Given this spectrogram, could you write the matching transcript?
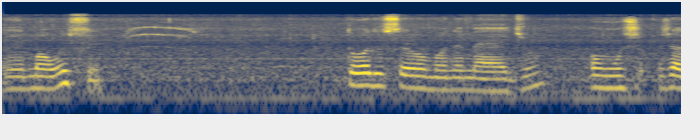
É, bom, enfim. Todo ser humano é médium. Uns já,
